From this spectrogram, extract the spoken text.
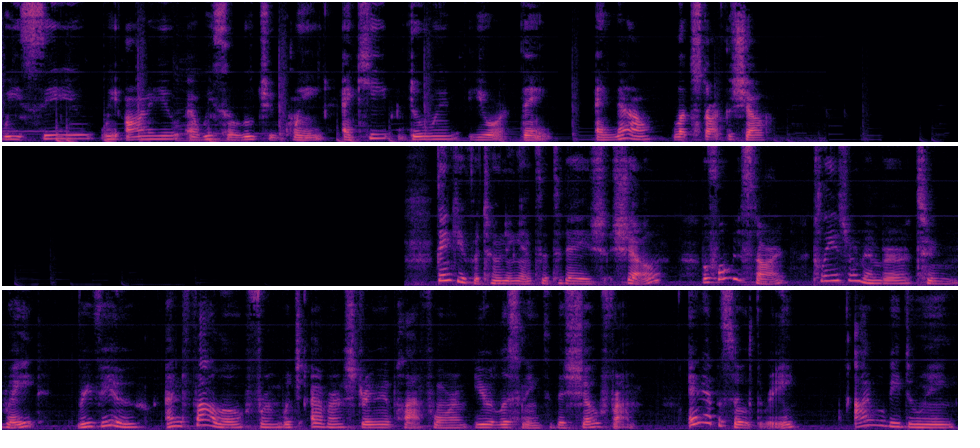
we see you, we honor you, and we salute you, Queen, and keep doing your thing. And now, let's start the show. Thank you for tuning into today's show. Before we start, please remember to rate, review, and follow from whichever streaming platform you're listening to this show from. In episode 3, I will be doing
